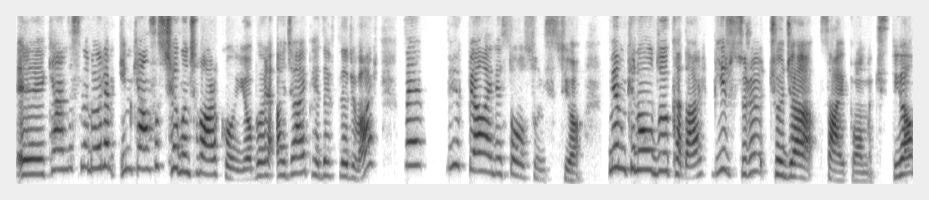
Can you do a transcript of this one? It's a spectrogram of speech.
E, kendisine böyle imkansız challenge'lar koyuyor. Böyle acayip hedefleri var ve büyük bir ailesi olsun istiyor. Mümkün olduğu kadar bir sürü çocuğa sahip olmak istiyor.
